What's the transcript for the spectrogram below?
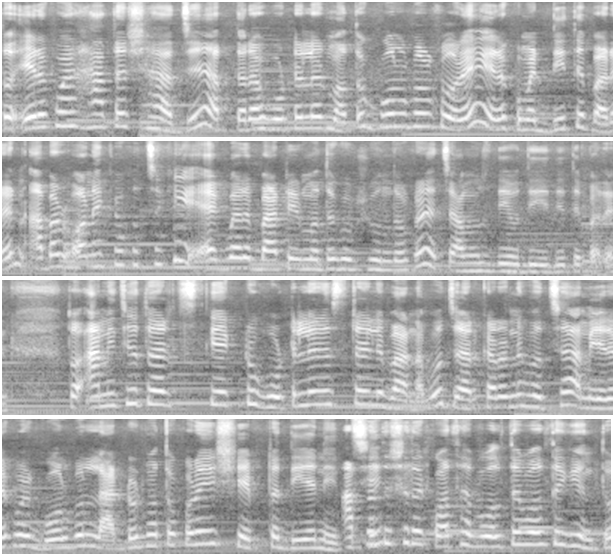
তো এরকমের হাতের সাহায্যে আপনারা হোটেলের মতো গোল গোল করে এরকমের দিতে পারেন। আবার অনেকে হচ্ছে কি, একবারে বাটির মতো খুব সুন্দর করে চামচ দিয়েও দিয়ে দিতে পারেন। তো আমি যেহেতু আজকে একটু হোটেলের স্টাইলে বানাবো, যার কারণে হচ্ছে আমি এরকম গোল গোল লাড্ডুর মতো করেই শেপটা দিয়ে নিচ্ছি। আপনাদের সাথে কথা বলতে বলতে কিন্তু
